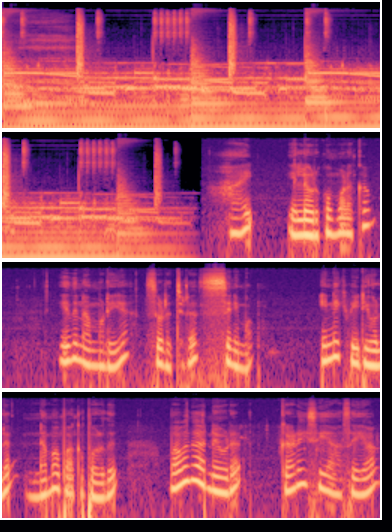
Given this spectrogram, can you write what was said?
ஹாய் எல்லோருக்கும் வணக்கம். இது நம்முடைய சுடச்சுட சினிமா. இன்றைக்கி வீடியோவில் நம்ம பார்க்க போகிறது பவதாரணையோட கடைசி ஆசையாக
